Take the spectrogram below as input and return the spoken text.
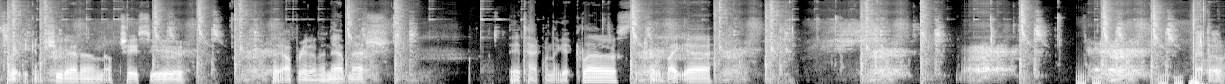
so that you can shoot at them, they'll chase you, they operate on a nav mesh, they attack when they get close, they bite ya. Uh-oh.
